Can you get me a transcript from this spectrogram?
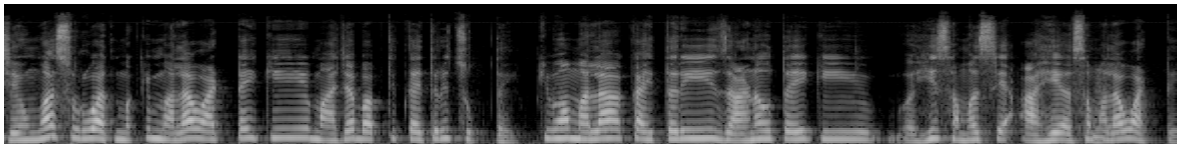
जेव्हा सुरुवात मग की मला वाटतंय की माझ्या बाबतीत काहीतरी चुकतंय किंवा मला काहीतरी जाणवतंय की ही समस्या आहे असं मला वाटतंय.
